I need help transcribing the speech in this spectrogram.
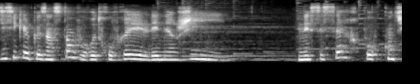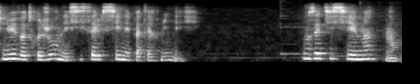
D'ici quelques instants, vous retrouverez l'énergie nécessaire pour continuer votre journée si celle-ci n'est pas terminée. Vous êtes ici et maintenant,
